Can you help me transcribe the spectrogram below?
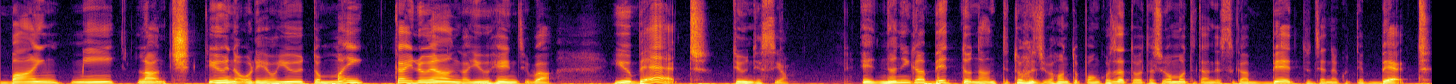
buying me lunch. っていうようなお礼を言うと毎回ルアンが言う返事は You bet! って言うんですよ。え何がベッドなんて当時は本当ポンコツだと私は思ってたんですがベッドじゃなくてベッド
